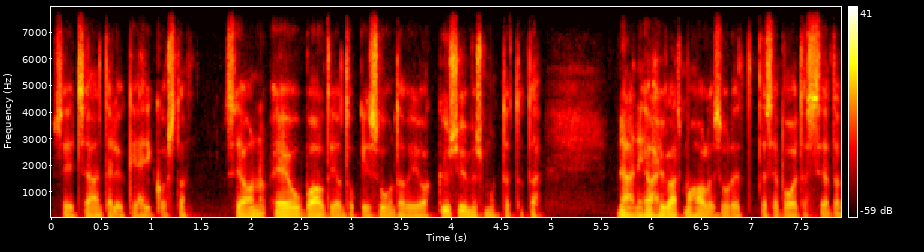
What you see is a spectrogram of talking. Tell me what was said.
siitä sääntelykehikosta. Se on EU-valtion tuki suuntaviiva kysymys, mutta tota, näen ihan hyvät mahdollisuudet, että se voitaisiin sieltä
